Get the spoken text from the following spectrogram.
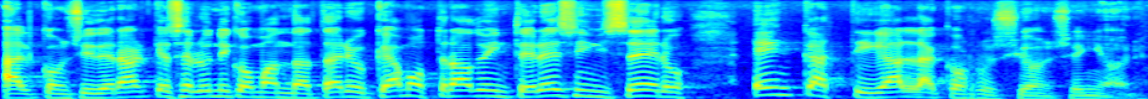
al considerar que es el único mandatario que ha mostrado interés sincero en castigar la corrupción, señores.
